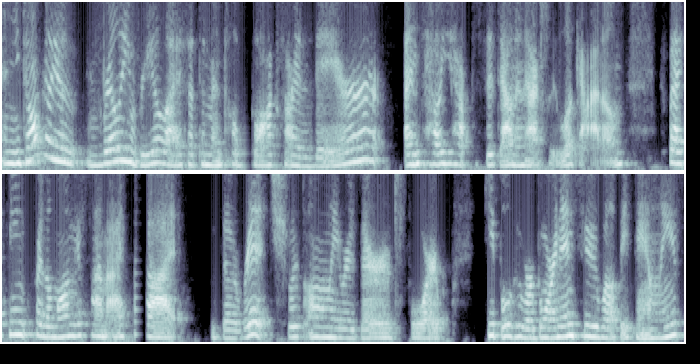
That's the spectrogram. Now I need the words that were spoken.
and you don't really really realize that the mental blocks are there until you have to sit down and actually look at them. Because I think for the longest time I thought the rich was only reserved for people who were born into wealthy families,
